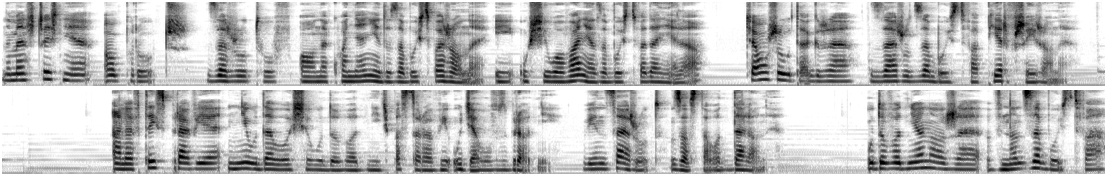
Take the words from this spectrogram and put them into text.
Na mężczyźnie oprócz zarzutów o nakłanianie do zabójstwa żony i usiłowania zabójstwa Daniela, ciążył także zarzut zabójstwa pierwszej żony. Ale w tej sprawie nie udało się udowodnić pastorowi udziału w zbrodni więc zarzut został oddalony. Udowodniono, że w noc zabójstwa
